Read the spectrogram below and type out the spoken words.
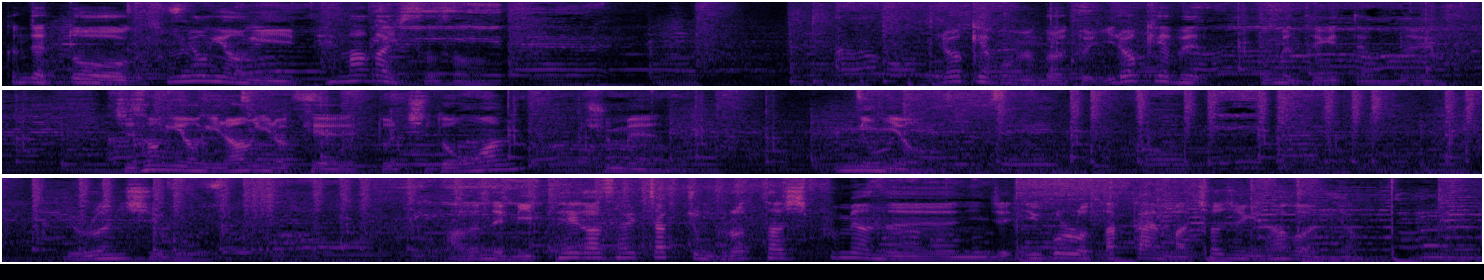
근데 또 성룡이 형이 페마가 있어서 이렇게 보면 또 이렇게 배- 보면 되기 때문에 지성이 형이랑 이렇게 또 지동원, 주맨, 흥민이 형. 요런 식으로. 아 근데 미패가 살짝 좀 그렇다 싶으면은 이제 이걸로 딱깔 맞춰지긴 하거든요. 음.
